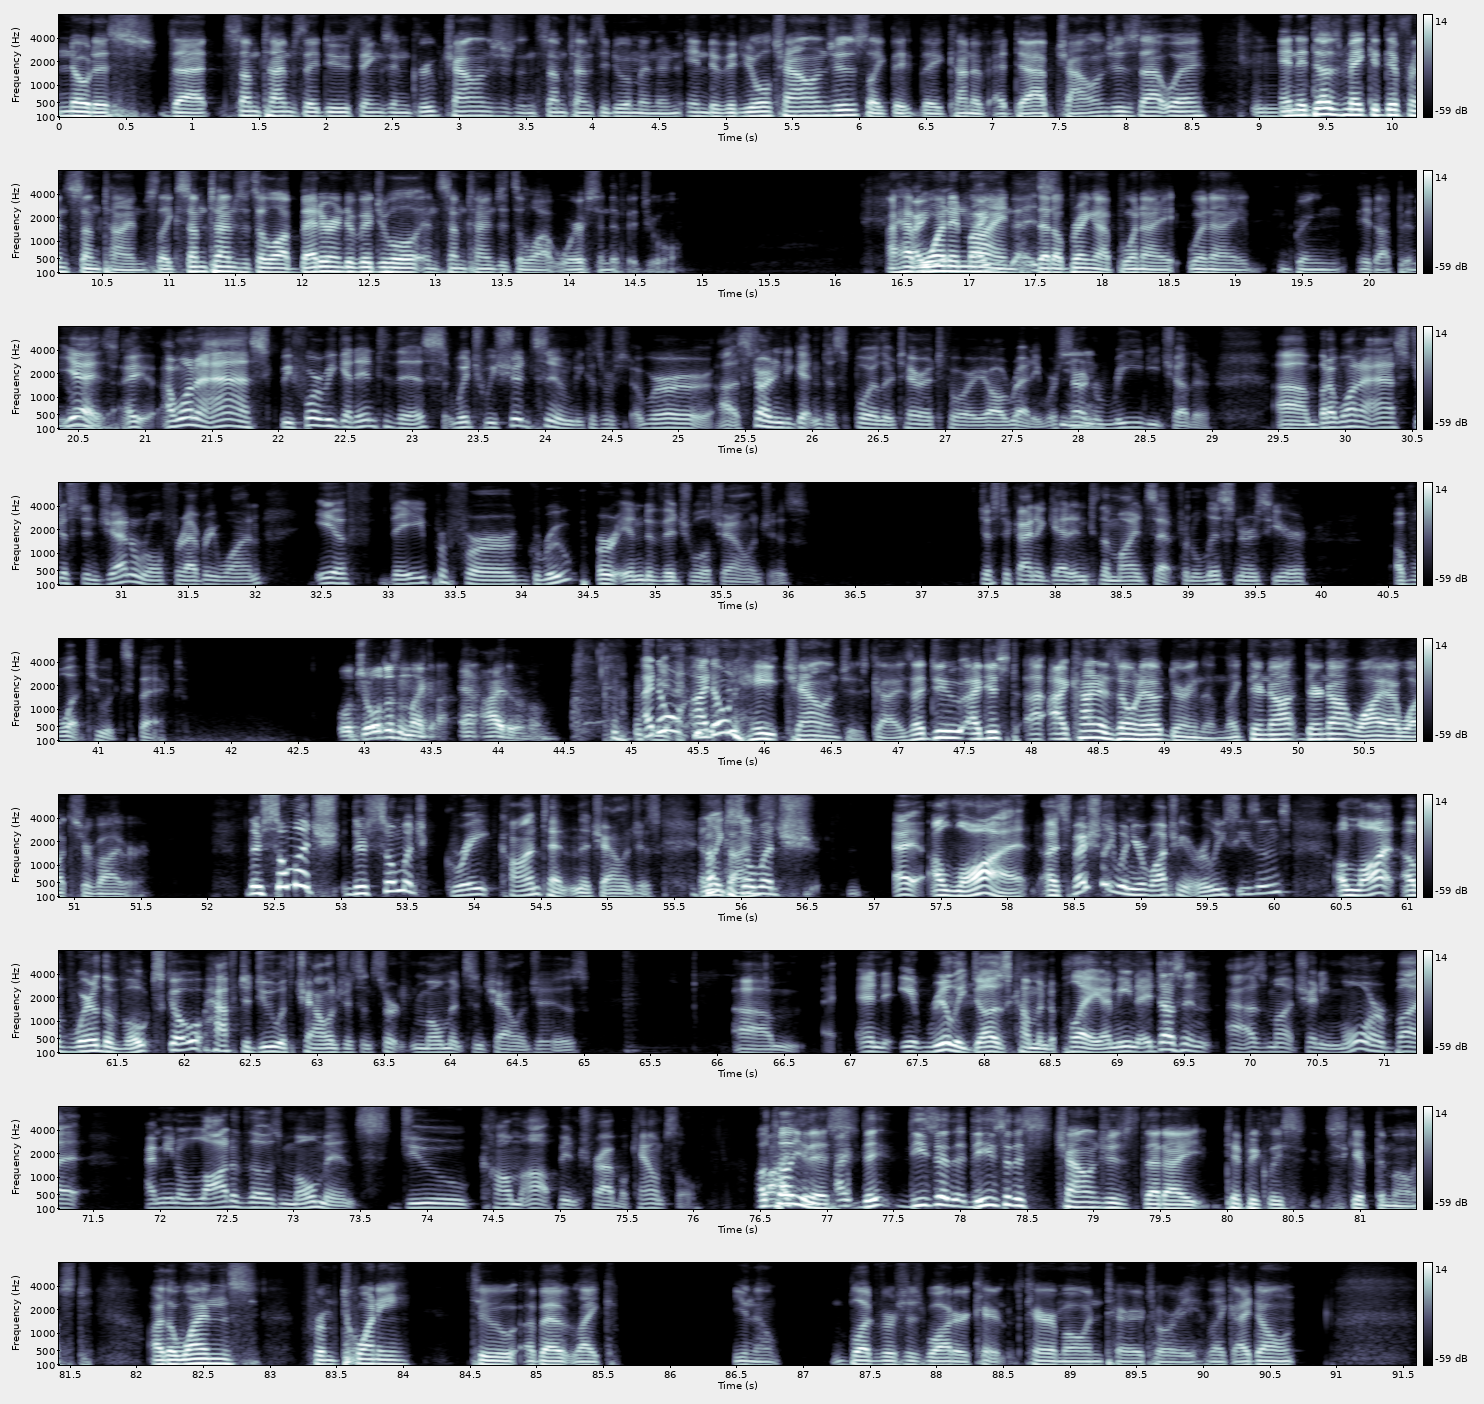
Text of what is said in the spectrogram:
notice that sometimes they do things in group challenges and sometimes they do them in an individual challenges like they, they kind of adapt challenges that way mm-hmm. and it mm-hmm. does make a difference sometimes like sometimes it's a lot better individual and sometimes it's a lot worse individual i have are one you, in mind guys... that i'll bring up when i when i bring it up in yes i, I want to ask before we get into this which we should soon because we're we're uh, starting to get into spoiler territory already we're starting mm-hmm. to read each other um, but I want to ask just in general for everyone if they prefer group or individual challenges, just to kind of get into the mindset for the listeners here of what to expect. Well, Joel doesn't like either of them. I don't. I don't hate challenges, guys. I do. I just. I, I kind of zone out during them. Like they're not. They're not why I watch Survivor. There's so much. There's so much great content in the challenges, and Sometimes. like so much a, lot, especially when you're watching early seasons, a lot of where the votes go have to do with challenges and certain moments and challenges. Um, and it really does come into play. I mean, it doesn't as much anymore, but I mean, a lot of those moments do come up in tribal council. I'll well, tell I you this: I, these are the these are the challenges that I typically s- skip the most. Are the ones from twenty to about like, you know, blood versus water Car- Caramoan territory. Like I don't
